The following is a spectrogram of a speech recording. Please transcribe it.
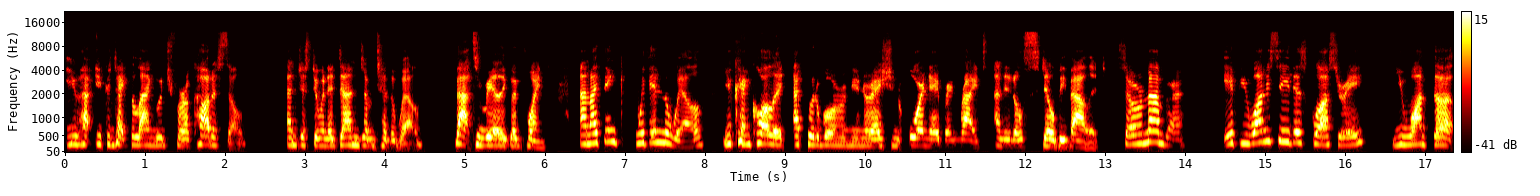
you have you can take the language for a codicil and just do an addendum to the will. That's a really good point. And I think within the will, you can call it equitable remuneration or neighboring rights, and it'll still be valid. So remember, if you want to see this glossary, you want the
